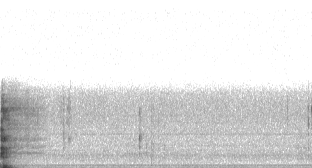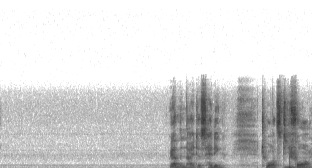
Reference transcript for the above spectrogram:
yeah, the knight is heading towards d4.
